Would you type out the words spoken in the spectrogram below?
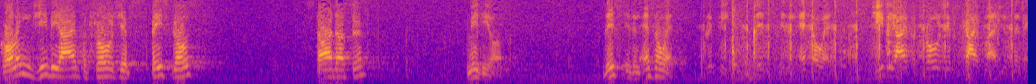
Calling GBI patrol ships Space Ghost, Starduster, Meteor. This is an SOS. Repeat, this is an SOS. GBI patrol ship Skyflash is missing.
